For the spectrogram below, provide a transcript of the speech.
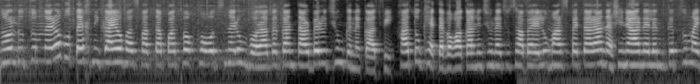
Նոր լուծումներով ու տեխնիկայով ասֆալտապատվող փողոցներում որակական տարբերություն կնկատվի։ Հատուկ հետևողականություն է ցուցաբերելու մարզպետարանը, շինարարն ընդգծում է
